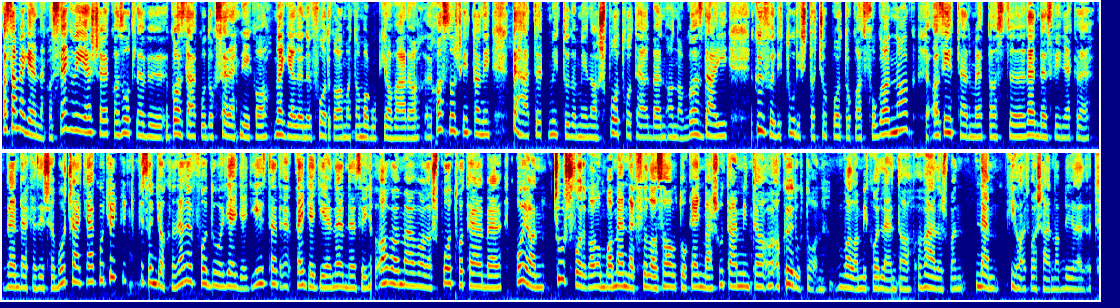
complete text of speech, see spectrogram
aztán megjelennek a szegvélyesek, az ott levő gazdálkodók szeretnék a megjelenő forgalmat a maguk javára hasznosítani, tehát ö, mit tudom én, a sporthotelben annak gazdái külföldi turista csoportokat fogadnak, az éttermet azt ö, rendezvényekre rendelkezésre bocsátják, úgyhogy viszont gyakran előfordul, hogy egy-egy étterem, egy-egy ilyen rendezvény alkalmával a sporthotelben olyan csúcsforgalomban mennek föl az autók egymás után, mint a, a körúton valamikor lent a, a városban, nem kihalt vasárnap délelőtt.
